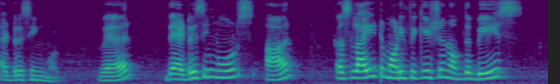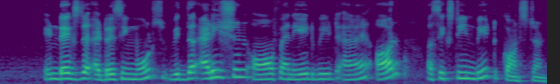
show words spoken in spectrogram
addressing mode where the addressing modes are a slight modification of the base indexed addressing modes with the addition of an 8 bit or a 16 bit constant.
